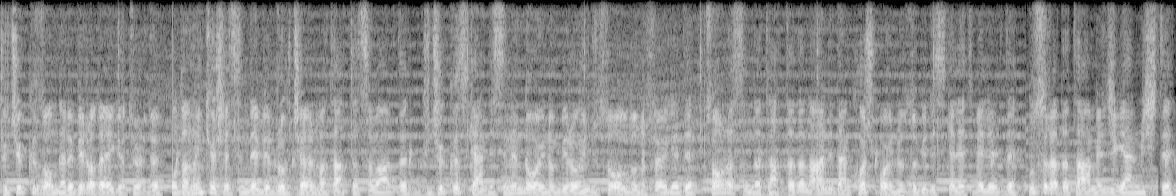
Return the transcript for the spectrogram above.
Küçük kız onları bir odaya götürdü. Odanın köşesinde bir ruh çağırma tahtası vardı. Küçük kız kendisinin de oyunun bir oyuncusu olduğunu söyledi. Sonrasında tahtadan aniden koç boynuzlu bir iskelet belirdi. Bu sırada tamirci gelmişti.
